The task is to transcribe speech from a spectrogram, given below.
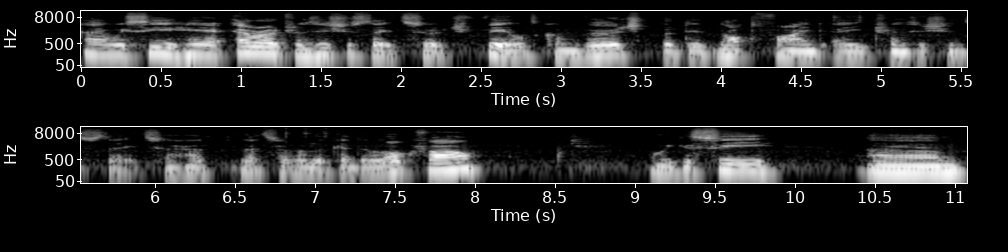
and we see here error transition state search failed, converged, but did not find a transition state. So let's have a look at the log file. We can see um,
